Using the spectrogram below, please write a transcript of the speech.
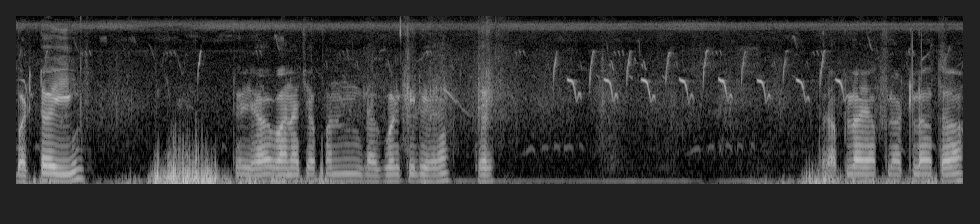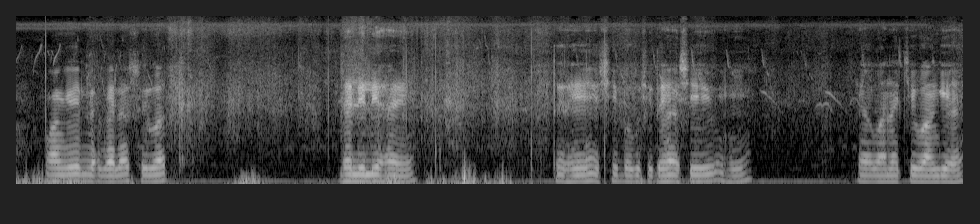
बट्टाई तर ह्या वाहनाची आपण लागवड केली आहे. तर तर आपला या प्लॉटला आता वांगे लागायला सुरुवात झालेली आहे. तर हे अशी बघू शकता हे अशी ही या वाहनाची वांगी आहे.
